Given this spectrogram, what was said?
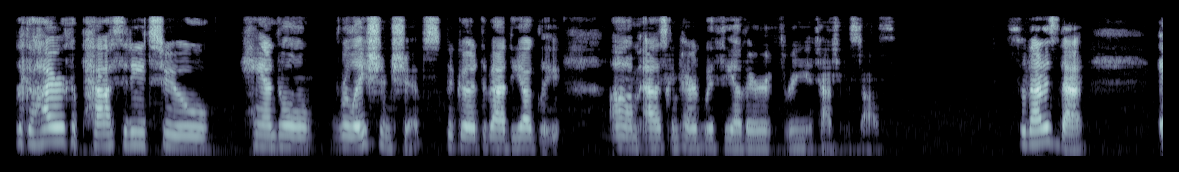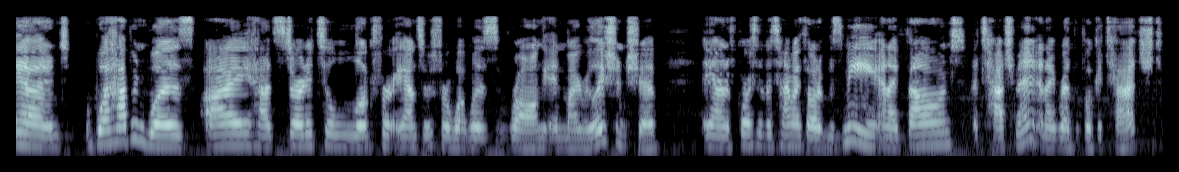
like a higher capacity to handle relationships, the good, the bad, the ugly, um, as compared with the other three attachment styles. So that is that. And what happened was I had started to look for answers for what was wrong in my relationship. And of course, at the time, I thought it was me, and I found attachment, and I read the book Attached.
